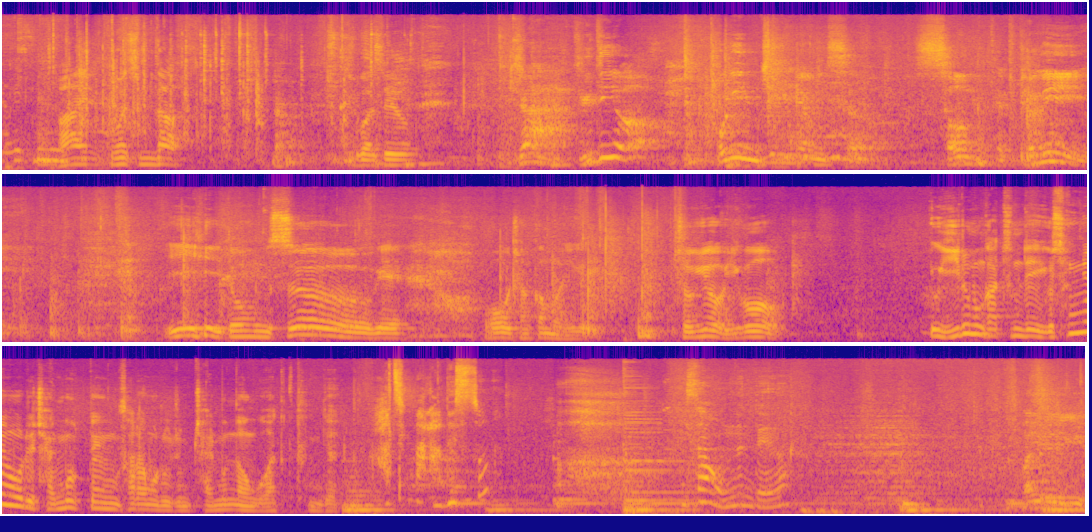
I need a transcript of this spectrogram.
여기 있습니다. 아, 예, 고맙습니다. 수고하세요. 자, 드디어 본인 증명서 성태평이 이동숙의 오 잠깐만 이게 저기요 이거 이거 이름은 같은데 이거 생년월일 잘못된 사람으로 좀 잘못 나온 것 같은데. 아직 말 안 했어? 이상 없는데요? 이게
